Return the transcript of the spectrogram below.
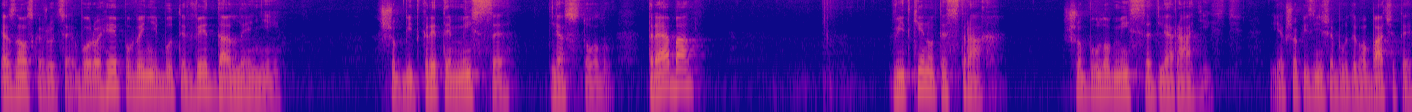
Я знову скажу це: вороги повинні бути видалені, щоб відкрити місце для столу. Треба відкинути страх, щоб було місце для радість. Якщо пізніше будемо бачити,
